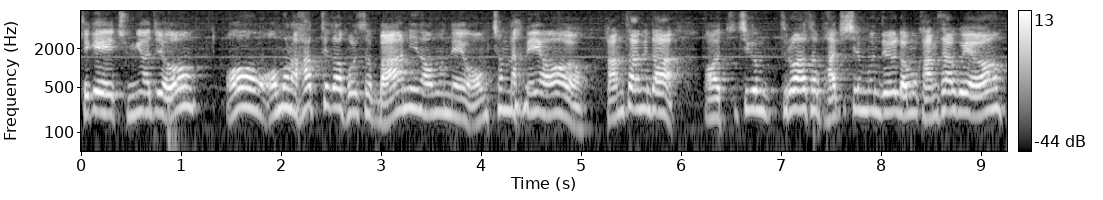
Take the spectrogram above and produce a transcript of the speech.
되게 중요하죠. 어, 어머나 하트가 벌써 많이 넘었네요. 엄청나네요. 감사합니다. 어, 지- 지금 들어와서 봐주시는 분들 너무 감사하고요.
